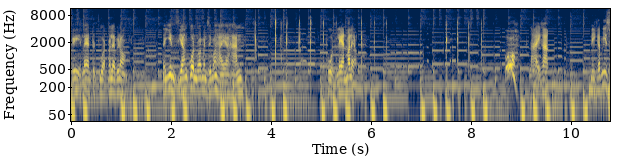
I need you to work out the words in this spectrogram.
เฮ้ยแล่นจวดมาแล้วพี่น้อง ได้ยินเสียงก้นว่ามันสิมาหายอาหารพูดแลนมาแล้ว โอ้หลายครับ นี่ก็มีโซ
